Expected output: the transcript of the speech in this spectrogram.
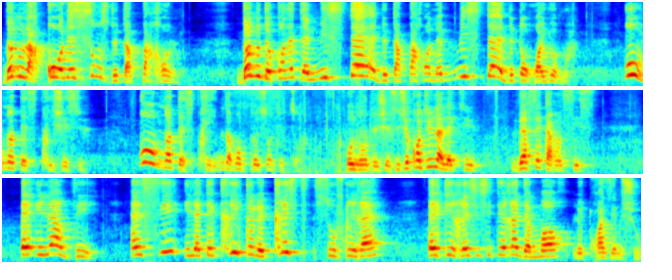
Donne-nous la connaissance de ta parole. Donne-nous de connaître les mystères de ta parole, les mystères de ton royaume. Ouvre notre esprit, Jésus. Ouvre notre esprit. Nous avons besoin de toi. Au nom de Jésus. Je continue la lecture. Verset 46. Et il leur dit, ainsi il est écrit que le Christ souffrirait et qu'il ressusciterait des morts le troisième jour.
